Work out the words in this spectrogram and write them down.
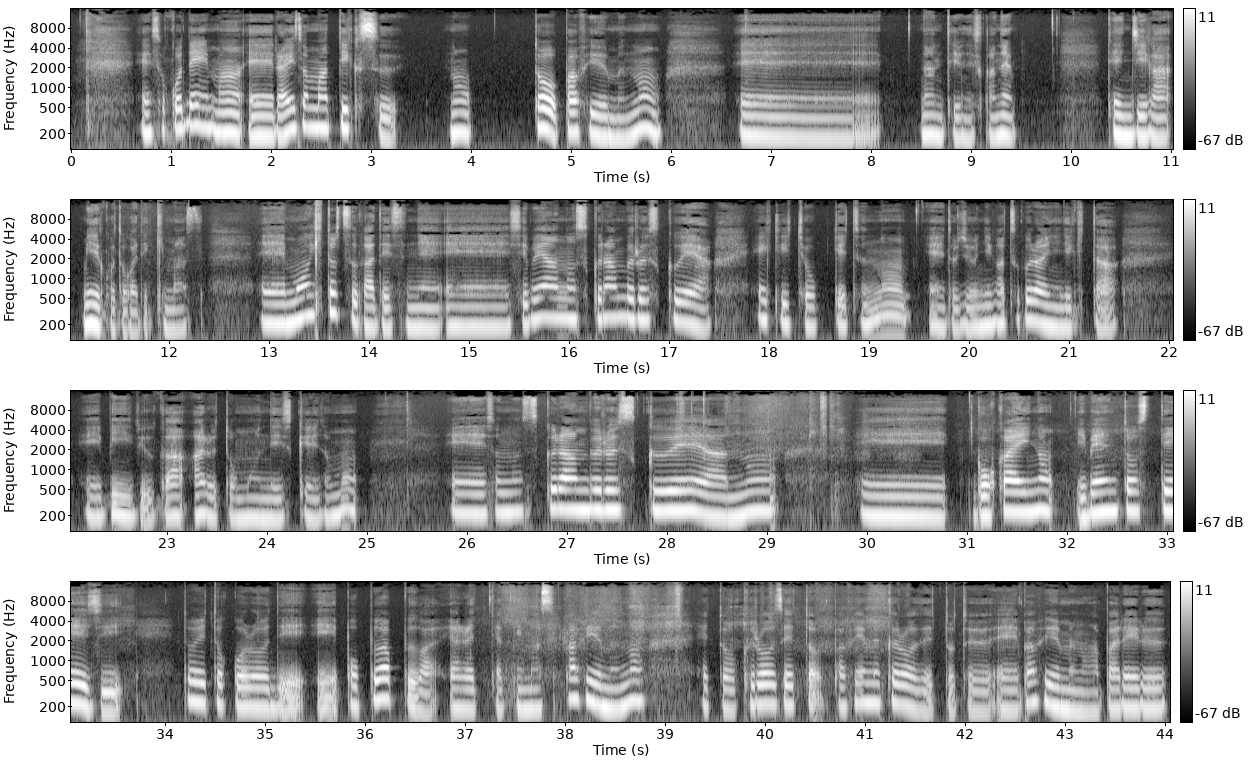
えー、そこで今、えー、 Rhizomatiks のと Perfume の、えー、なんていうんですかね、展示が見ることができます。えー、もう一つがですね、えー、渋谷のスクランブルスクエア駅直結の、えーと、12月ぐらいにできた、えー、ビールがあると思うんですけれども、えそのスクランブルスクエアの、え5階のイベントステージというところで、えポップアップがやられてやっています。Perfume のえっと、クローゼット、 Perfume Closet という、えー、 Perfume のアパレル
